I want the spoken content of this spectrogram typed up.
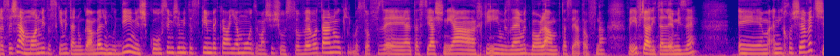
נושא שהמון מתעסקים איתנו גם בלימודים, יש קורסים שמתעסקים בקיימות, זה משהו שהוא סובב אותנו, כי בסוף זה התעשייה השנייה הכי מזהמת בעולם, תעשיית האופנה, ואי אפשר להתעלם מזה. אה, אני חושבת ש...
